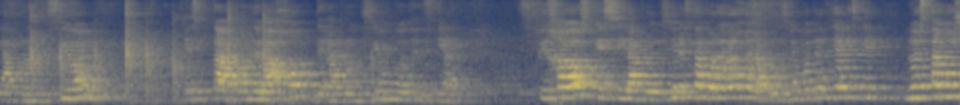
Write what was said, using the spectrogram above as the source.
la producción está por debajo de la producción potencial. Fijaos que si la producción está por debajo de la producción potencial es que no estamos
